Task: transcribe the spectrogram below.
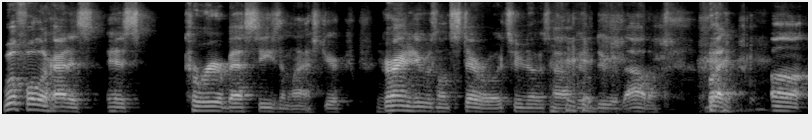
Will Fuller had his his career best season last year. Yeah. Granted, he was on steroids. Who knows how he'll do without him? But uh,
